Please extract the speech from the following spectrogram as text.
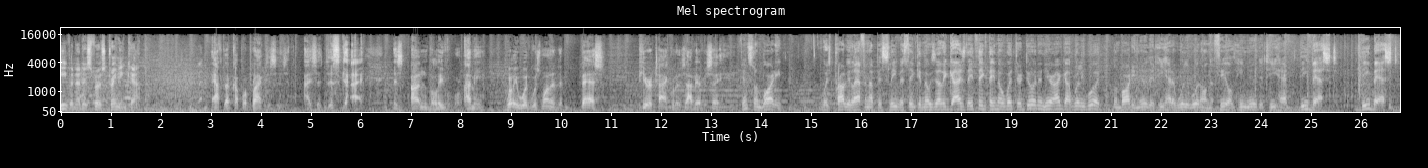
even at his first training camp. After a couple of practices, I said, this guy is unbelievable. I mean, Willie Wood was one of the best pure tacklers I've ever seen. Vince Lombardi was probably laughing up his sleeve thinking those other guys, they think they know what they're doing, and here I got Willie Wood. Lombardi knew that he had a Willie Wood on the field. He knew that he had the best, the best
